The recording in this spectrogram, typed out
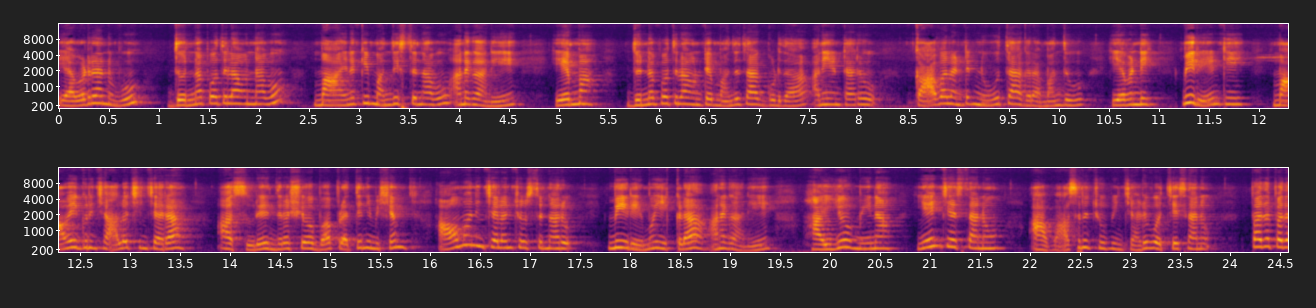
ఎవడరా నువ్వు? దున్నపోతులా ఉన్నావు? మా ఆయనకి మందిస్తున్నావు అనగానే ఏమ్మా దున్నపోతులా ఉంటే మందు తాగకూడదా అని అంటారు. కావాలంటే నువ్వు తాగరా మందు. ఏవండి? మీరేంటి? మావయ్య గురించి ఆలోచించారా? ఆ సురేంద్ర శోభ ప్రతి నిమిషం అవమానించాలని చూస్తున్నారు. మీరేమో ఇక్కడ అనగానే అయ్యో మీనా ఏం చేస్తాను? ఆ వాసన చూపించాడు వచ్చేశాను. పద పద.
